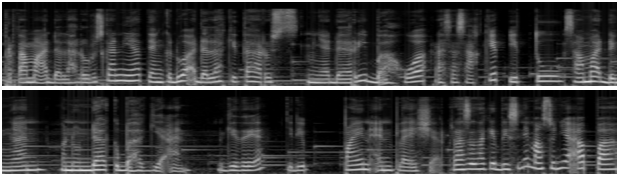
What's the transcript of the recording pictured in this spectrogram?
Pertama adalah luruskan niat, yang kedua adalah kita harus menyadari bahwa rasa sakit itu sama dengan menunda kebahagiaan gitu ya. Jadi pain and pleasure. Rasa sakit di sini maksudnya apa?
